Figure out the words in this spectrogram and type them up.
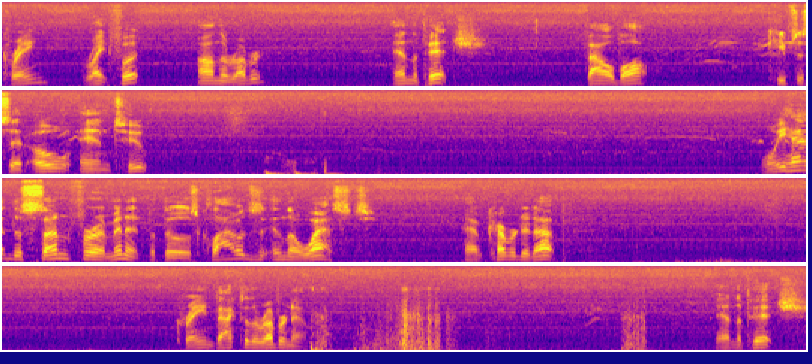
Crane, right foot on the rubber, and the pitch. Foul ball. Keeps us at 0 and 2. We had the sun for a minute, but those clouds in the west have covered it up. Crane back to the rubber now. And the pitch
